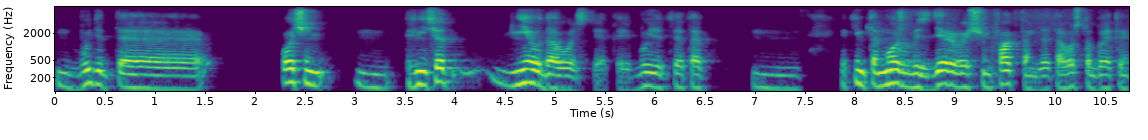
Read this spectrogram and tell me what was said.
будет э, очень принесет неудовольствие, то есть будет это каким-то, может быть, сдерживающим фактом для того, чтобы эту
